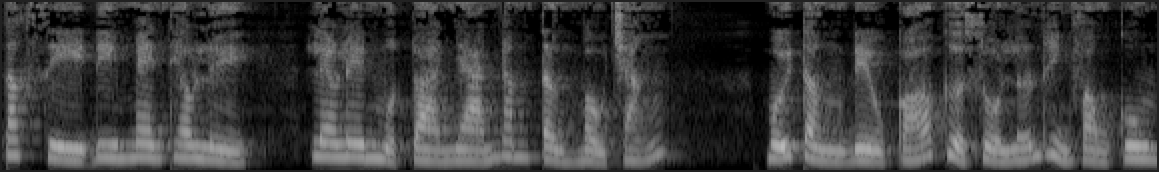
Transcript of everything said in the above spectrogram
taxi đi men theo lề, leo lên một tòa nhà 5 tầng màu trắng. Mỗi tầng đều có cửa sổ lớn hình vòng cung.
